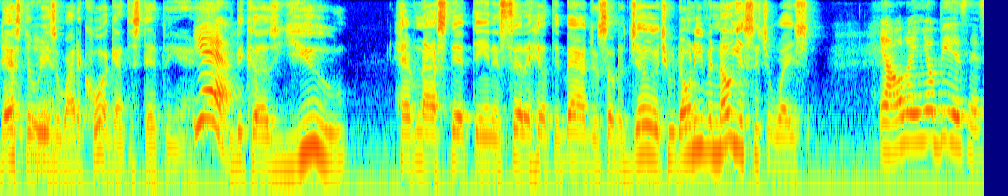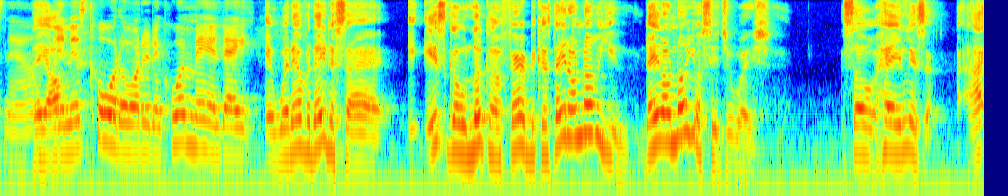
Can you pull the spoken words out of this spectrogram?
That's the Yeah. reason why the court got to step in. Yeah, Because you have not stepped in and set a healthy boundary. So the judge, who don't even know your situation, all in your business now. They all- and it's court ordered and court mandate. and whatever they decide, it's gonna look unfair because they don't know you. They don't know your situation. So hey, listen, I,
